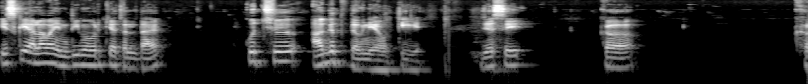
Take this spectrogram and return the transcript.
इसके अलावा हिंदी में और क्या चलता है? कुछ आगत ध्वनियाँ होती है, जैसे क, ख,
